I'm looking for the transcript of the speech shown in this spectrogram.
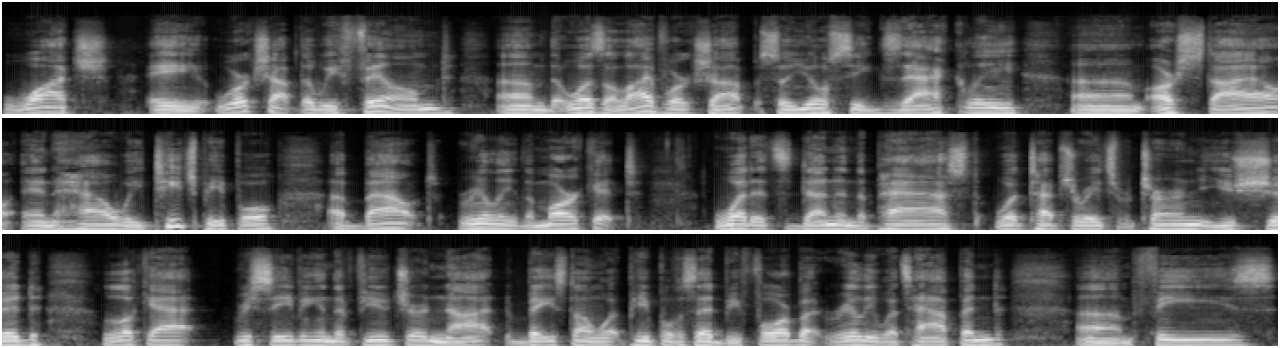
watch a workshop that we filmed um, that was a live workshop. So you'll see exactly um, our style and how we teach people about really the market, what it's done in the past, what types of rates of return you should look at receiving in the future, not based on what people have said before, but really what's happened, um, fees,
